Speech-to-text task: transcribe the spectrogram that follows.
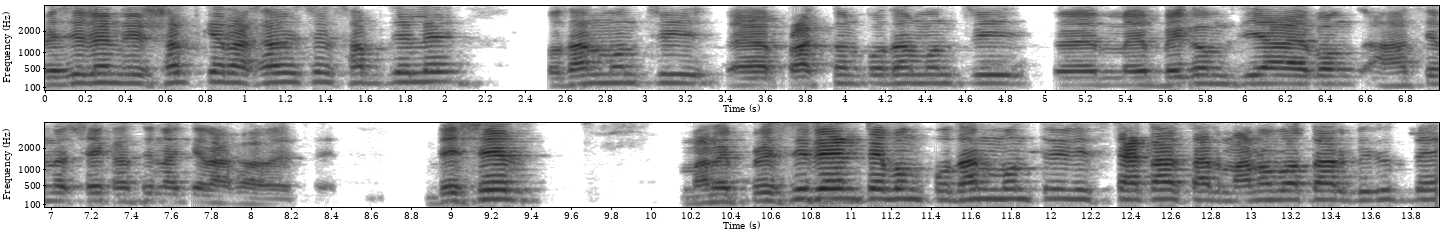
প্রেসিডেন্ট এরশাদকে রাখা হয়েছে সাব জেলে, প্রধানমন্ত্রী প্রাক্তন প্রধানমন্ত্রী বেগম জিয়া এবং হাসিনা, শেখ হাসিনাকে রাখা হয়েছে। দেশের মানে প্রেসিডেন্ট এবং প্রধানমন্ত্রীর স্ট্যাটাস আর মানবতার বিরুদ্ধে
